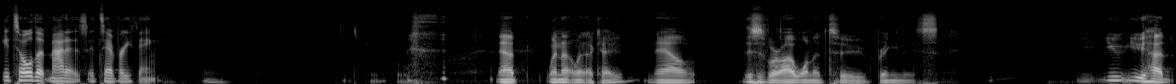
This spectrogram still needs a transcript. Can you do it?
it's all that matters. It's everything. It's beautiful. now, when I went, okay, now this is where I wanted to bring this. You you had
